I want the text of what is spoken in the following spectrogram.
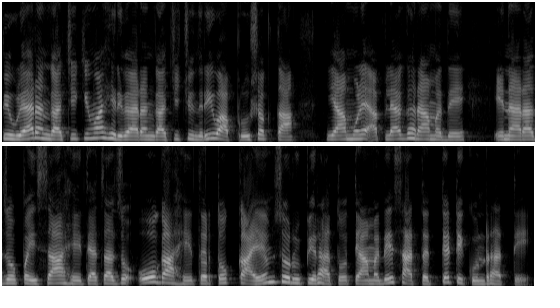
पिवळ्या रंगाची किंवा हिरव्या रंगाची चुनरी वापरू शकता. यामुळे आपल्या घरामध्ये येणारा जो पैसा आहे त्याचा जो ओघ आहे तर तो कायमस्वरूपी राहतो. त्यामध्ये सातत्य टिकून राहते.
